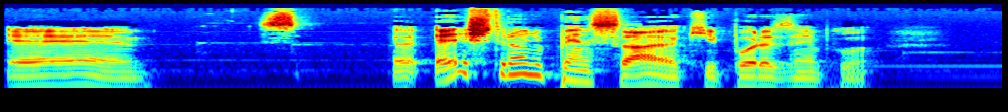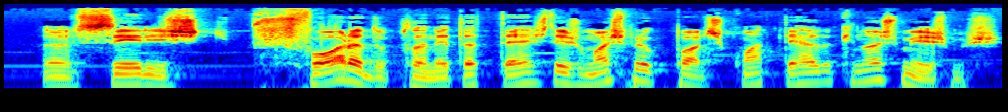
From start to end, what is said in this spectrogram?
é. É estranho pensar que, por exemplo, eh, seres fora do planeta Terra estejam mais preocupados com a Terra do que nós mesmos.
